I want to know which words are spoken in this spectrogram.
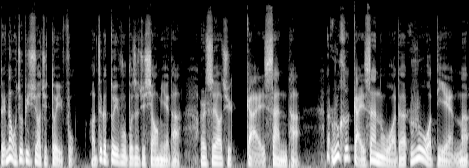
对，那我就必须要去对付啊。这个对付不是去消灭它，而是要去改善它。那如何改善我的弱点呢？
